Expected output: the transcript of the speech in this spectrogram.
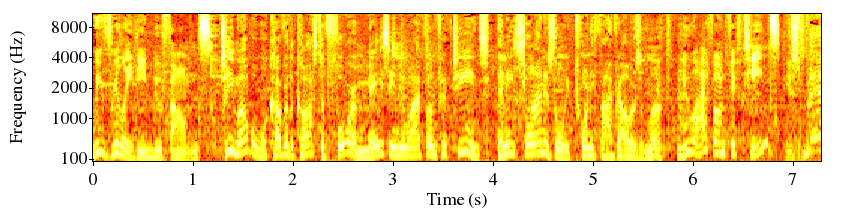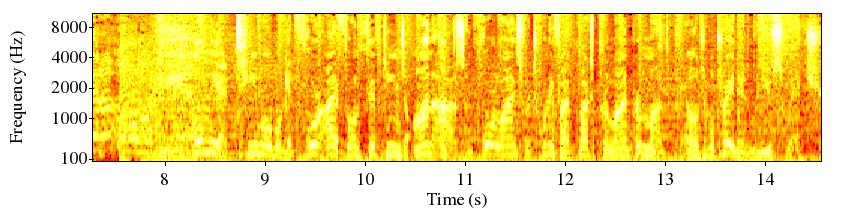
We really need new phones. T-Mobile will cover the cost of four amazing new iPhone 15s, and each line is only $25 a month. New iPhone 15s? Only at T-Mobile get four iPhone 15s on us and four lines for 25 bucks per line per month with eligible trade-in when you switch.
